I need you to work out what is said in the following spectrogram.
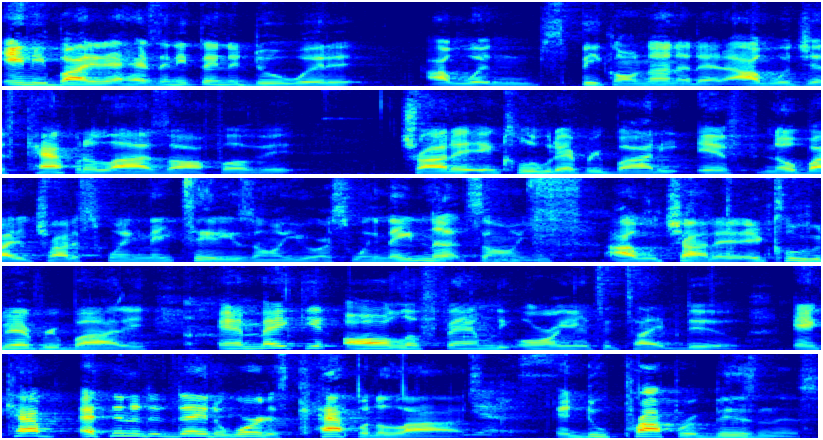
anybody that has anything to do with it. I wouldn't speak on none of that. I would just capitalize off of it. Try to include everybody. If nobody try to swing their titties on you or swing their nuts on you, I would try to include everybody and make it all a family oriented type deal. And cap- at the end of the day, the word is capitalize Yes. and do proper business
